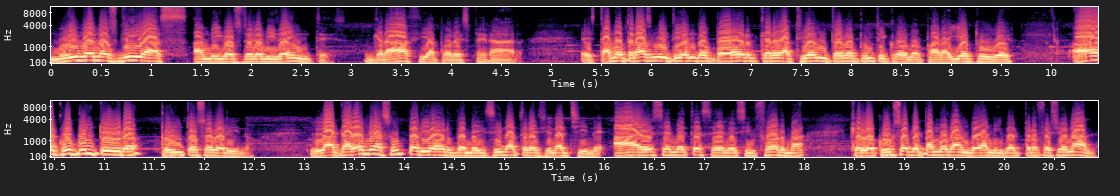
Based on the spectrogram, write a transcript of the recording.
Muy buenos días, amigos televidentes. Gracias por esperar. Estamos transmitiendo por Creación TV.icono para YouTube acupuntura.severino. La Academia Superior de Medicina Tradicional China, ASMTC, les informa que los cursos que estamos dando a nivel profesional.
